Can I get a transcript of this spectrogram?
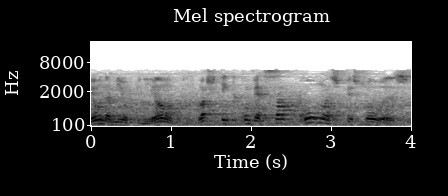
Eu, na minha opinião, eu acho que tem que conversar com as pessoas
